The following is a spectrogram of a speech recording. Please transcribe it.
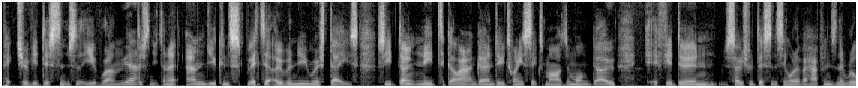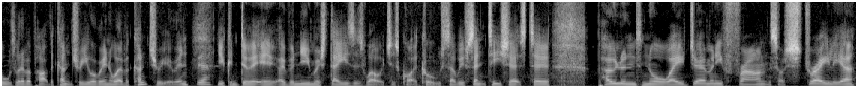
picture of your distance that you've run, Yeah. the distance you've done it, and you can split it over numerous days. So you don't need to go out and go and do 26 miles in one go. If you're doing social distancing, whatever happens in the rules, whatever part of the country you're in, or whatever country you're in, Yeah. you can do it over numerous days as well, which is quite cool. So we've sent T-shirts to Poland, Norway, Germany, France, Australia,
